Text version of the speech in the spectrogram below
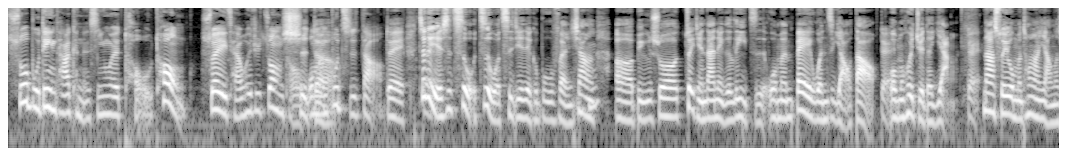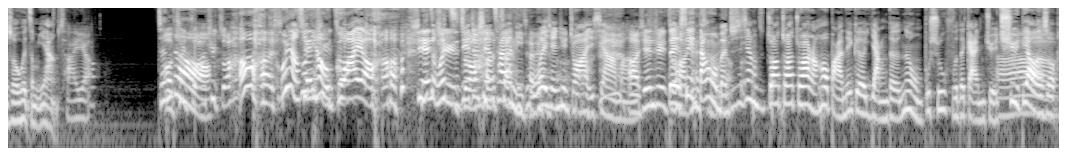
说不定他可能是因为头痛，所以才会去撞头。是的，我们不知道。对，这个也是自我自我刺激的一个部分。像、嗯、呃，比如说最简单的一个例子，我们被蚊子咬到，对，我们会觉得痒。对，那所以我们通常痒的时候会怎么样？擦药。真的哦，去抓，去抓哦！我想说你好乖哦，哦你怎么会直接就先猜了？你不会先去抓一下吗？啊，先去抓。对，所以当我们就是这样子抓抓抓，然后把那个痒的那种不舒服的感觉去掉的时候，啊、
